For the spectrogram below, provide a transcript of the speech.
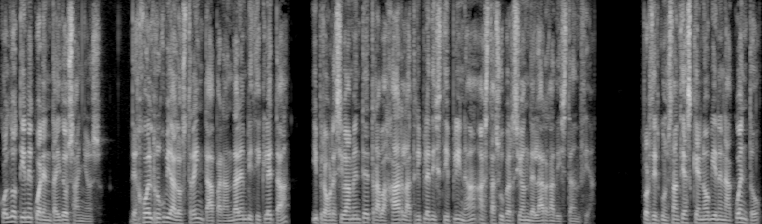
Coldo tiene 42 años. Dejó el rugby a los 30 para andar en bicicleta y progresivamente trabajar la triple disciplina hasta su versión de larga distancia. Por circunstancias que no vienen a cuento,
